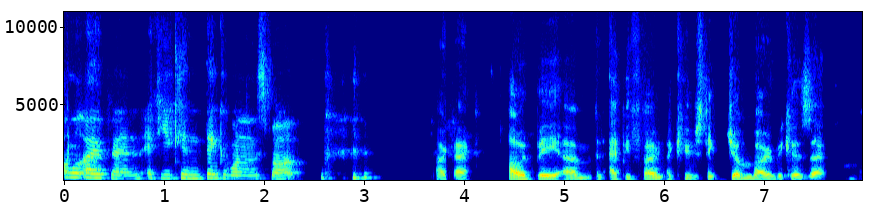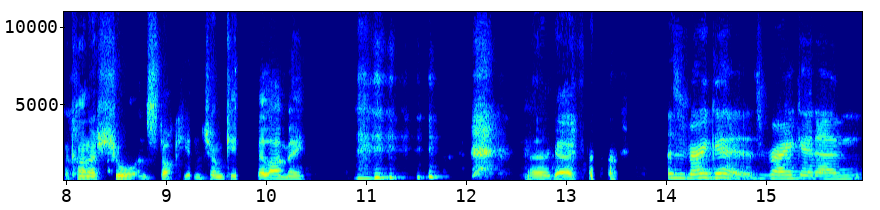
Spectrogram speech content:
All open. If you can think of one on the spot. okay, I would be um, an Epiphone acoustic jumbo because they're, they're kind of short and stocky and chunky. Bill me. there we go. It's very good. It's very good um,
